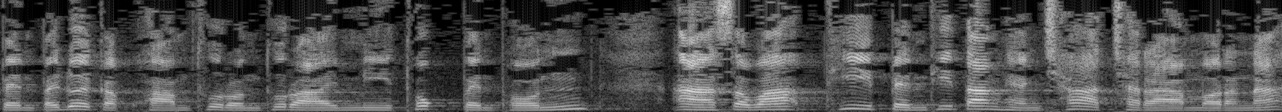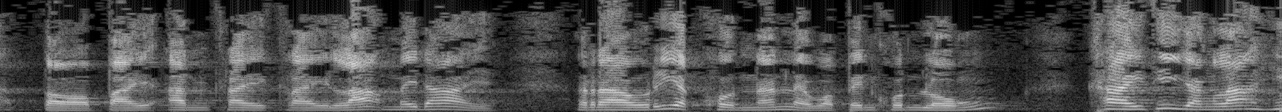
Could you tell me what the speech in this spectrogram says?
เป็นไปด้วยกับความทุรนทุรายมีทุกเป็นผล อาสวะที่เป็นที่ตั้งแห่งชาติชรามรณะต่อไปอันใครใครละไม่ได้ เราเรียกคนนั้นแหละว่าเป็นคนหลง ใครที่ยังละเห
